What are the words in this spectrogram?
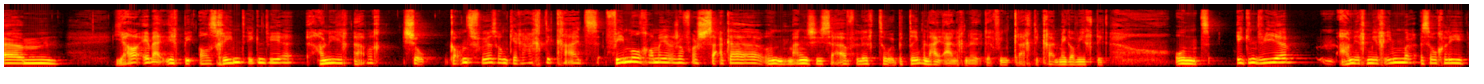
ähm, ja, eben, ich bin als Kind irgendwie, habe ich einfach schon ganz früh so ein Gerechtigkeitsfimmel, kann man ja schon fast sagen. Und manchmal ist es auch vielleicht so übertrieben. Nein, eigentlich nicht. Ich finde Gerechtigkeit mega wichtig. Und irgendwie habe ich mich immer so ein bisschen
